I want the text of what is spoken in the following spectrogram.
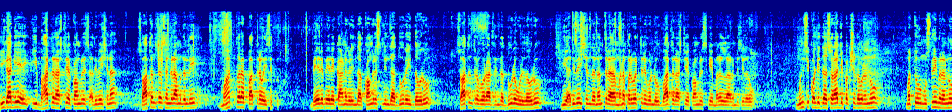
ಹೀಗಾಗಿಯೇ ಈ ಭಾರತ ರಾಷ್ಟ್ರೀಯ ಕಾಂಗ್ರೆಸ್ ಅಧಿವೇಶನ ಸ್ವಾತಂತ್ರ್ಯ ಸಂಗ್ರಾಮದಲ್ಲಿ ಮಹತ್ತರ ಪಾತ್ರ ವಹಿಸಿತ್ತು. ಬೇರೆ ಬೇರೆ ಕಾರಣಗಳಿಂದ ಕಾಂಗ್ರೆಸ್ನಿಂದ ದೂರ ಇದ್ದವರು ಸ್ವಾತಂತ್ರ್ಯ ಹೋರಾಟದಿಂದ ದೂರ ಉಳಿದವರು ಈ ಅಧಿವೇಶನದ ನಂತರ ಮನಪರಿವರ್ತನೆಗೊಂಡು ಭಾರತ ರಾಷ್ಟ್ರೀಯ ಕಾಂಗ್ರೆಸ್ಗೆ ಮರಳಲಾರಂಭಿಸಿದರು ಮುನಿಸಿಕೊಂಡಿದ್ದ ಸ್ವರಾಜ್ಯ ಪಕ್ಷದವರನ್ನು ಮತ್ತು ಮುಸ್ಲಿಮರನ್ನು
